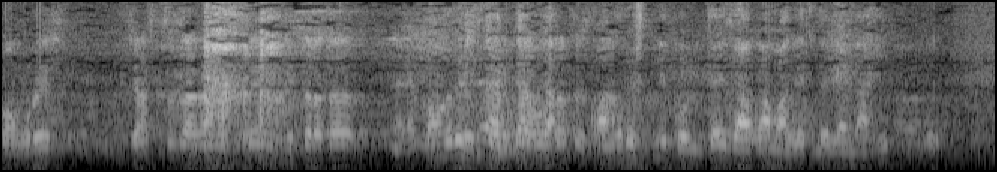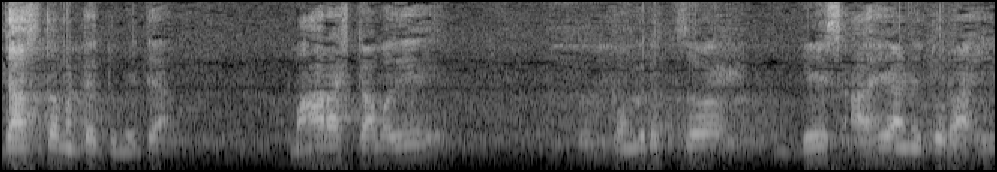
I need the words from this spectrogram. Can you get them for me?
काँग्रेस जास्त जागा मागते हे तर आता काँग्रेसने. काँग्रेसने कोणत्याही जागा मागितलेल्या नाहीत. जास्त म्हणताय तुम्ही त्या. महाराष्ट्रामध्ये काँग्रेसचं बेस आहे आणि तो राहील.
